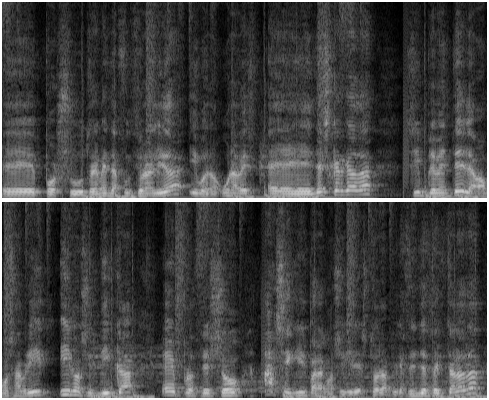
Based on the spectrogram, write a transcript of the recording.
eh, por su tremenda funcionalidad y bueno, una vez descargada simplemente la vamos a abrir y nos indica el proceso a seguir para conseguir esto. La aplicación ya está instalada,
